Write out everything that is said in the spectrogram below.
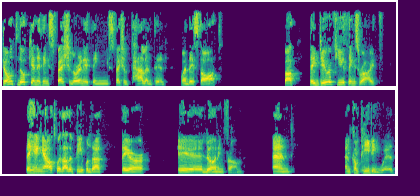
don't look anything special or anything special talented when they start, but they do a few things right. They hang out with other people that they are uh, learning from and and competing with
